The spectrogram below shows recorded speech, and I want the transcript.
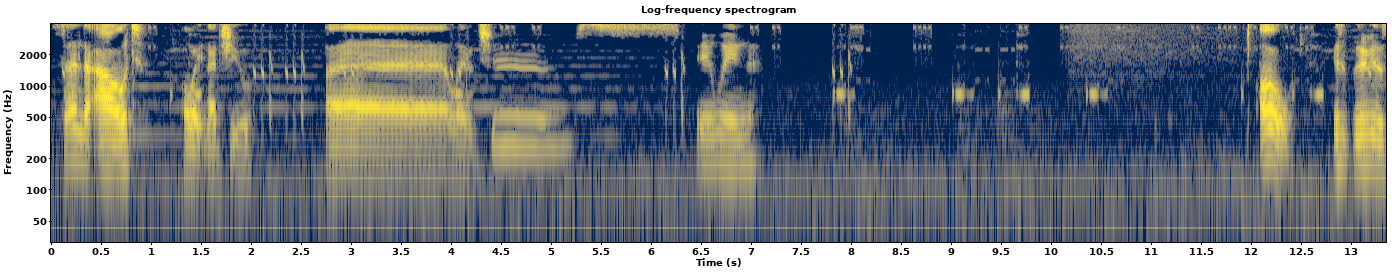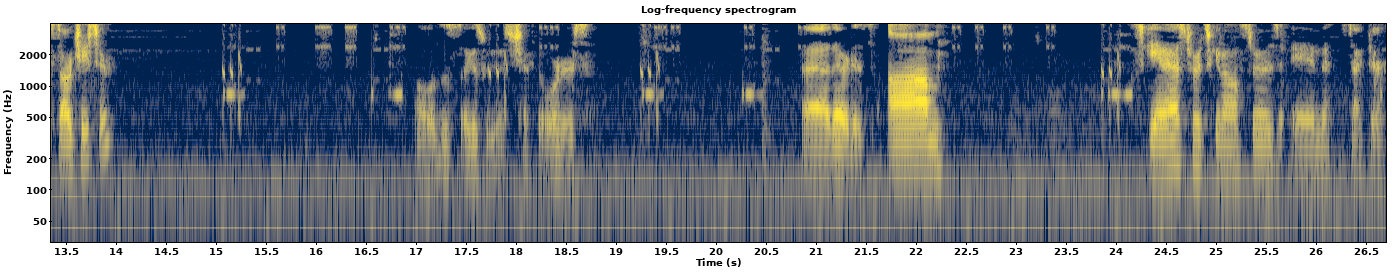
send out. Oh wait, not you. Uh, landed ships. A wing. Oh, is it maybe the Star Chaser? Oh, just I guess we can just check the orders. Uh, there it is. Um, scan asteroids, scan asteroids in sector.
